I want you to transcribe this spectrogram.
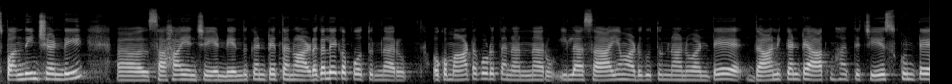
స్పందించండి సహాయం చేయండి. ఎందుకంటే తను అడగలేకపోతున్నారు. ఒక మాట కూడా తను అన్నారు. ఇలా సాయం అడుగుతున్నాను అంటే దానికంటే ఆత్మహత్య చేసుకుంటే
